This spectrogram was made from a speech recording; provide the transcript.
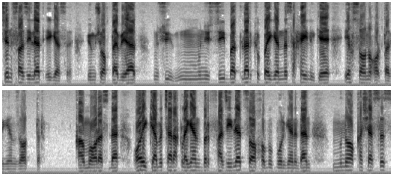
chin fazilat egasi. Yumshoq tabiat musibatlar ko'payganda saxiyligi ehsoni ortadigan zotdir. Qavmi orasida oy kabi charaqlagan bir fazilat sohibi bo'lganidan munoqashasiz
